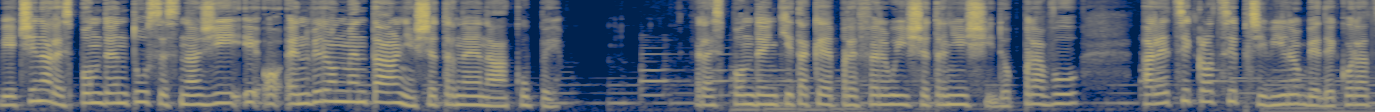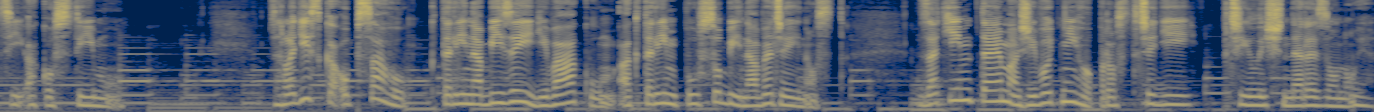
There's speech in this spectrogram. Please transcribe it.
Většina respondentů se snaží i o environmentálně šetrné nákupy. Respondenti také preferují šetrnější dopravu a recyklaci při výrobě dekorací a kostýmů. Z hlediska obsahu, který nabízejí divákům a kterým působí na veřejnost, zatím téma životního prostředí příliš nerezonuje.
